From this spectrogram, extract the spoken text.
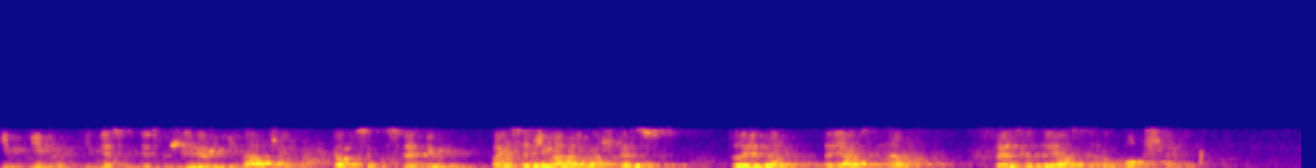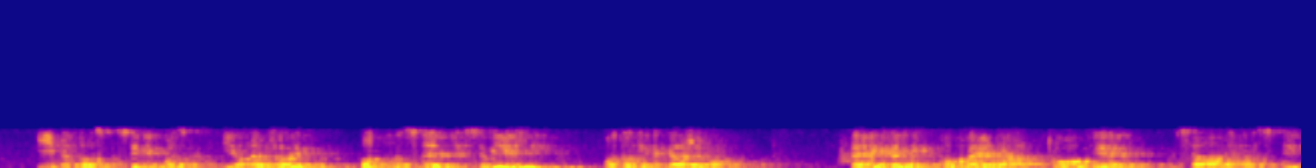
im ime i mjesto gdje su živjeli i način kako se posvetili. Pa i sa njima imaš vezu. To je jedna tajanstvena veza, tajanstveno opštenje. I na to smo svi mi poznati. I onda čovjek potpuno se izliježi od onih, da kažemo, perifernih problema, tuge, usamljenosti,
